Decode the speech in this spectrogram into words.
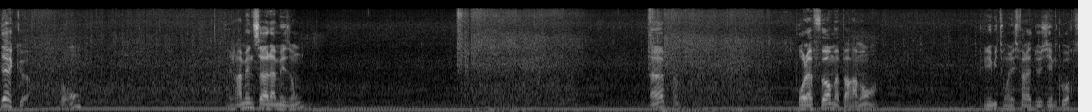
D'accord. Bon. Je ramène ça à la maison. Hop. Pour la forme apparemment. hein. Puis limite on va laisser faire la deuxième course.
